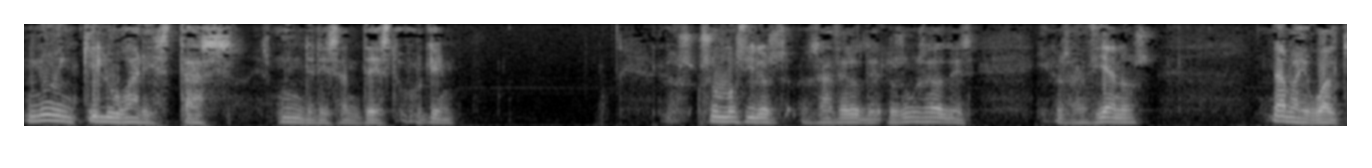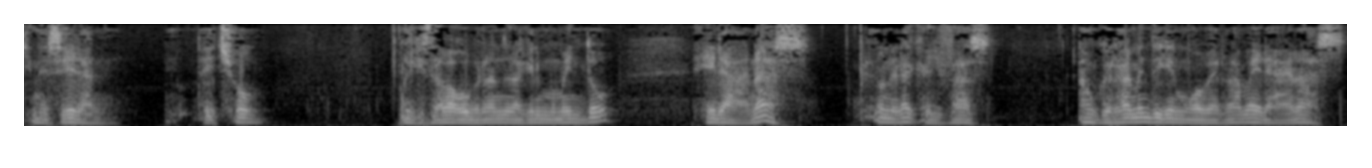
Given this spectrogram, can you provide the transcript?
No en qué lugar estás. Es muy interesante esto porque los sumos y los sacerdotes, los sumos sacerdotes y los ancianos, daba igual quiénes eran. De hecho, el que estaba gobernando en aquel momento era Anás, perdón, era Caifás, aunque realmente quien gobernaba era Anás,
